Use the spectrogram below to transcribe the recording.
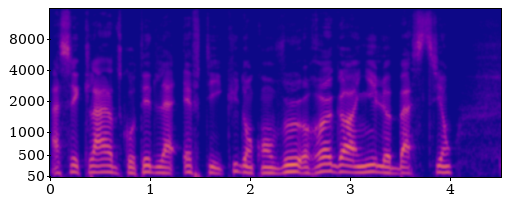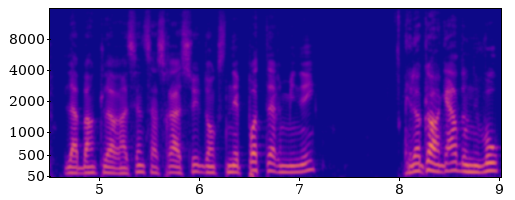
assez claire du côté de la FTQ. Donc, on veut regagner le bastion de la Banque Laurentienne. Ça sera à suivre. Donc, ce n'est pas terminé. Et là, quand on regarde au niveau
